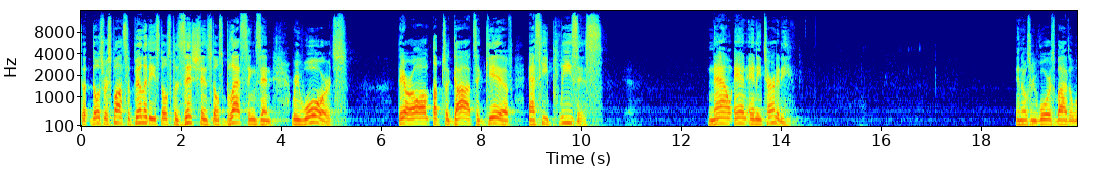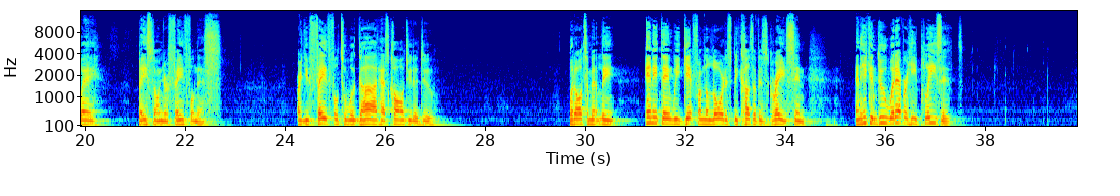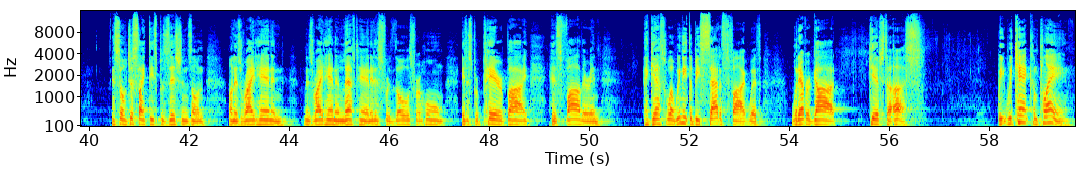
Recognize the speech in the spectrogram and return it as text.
th- those responsibilities, those positions, those blessings and rewards, they are all up to God to give as He pleases, now and in eternity. And those rewards, by the way, based on your faithfulness. Are you faithful to what God has called you to do? But ultimately, anything we get from the Lord is because of His grace, and, and He can do whatever He pleases. And so, just like these positions on, on his right hand and his right hand and left hand, it is for those for whom it is prepared by his Father. And, and guess what? We need to be satisfied with whatever God gives to us. We, we can't complain.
